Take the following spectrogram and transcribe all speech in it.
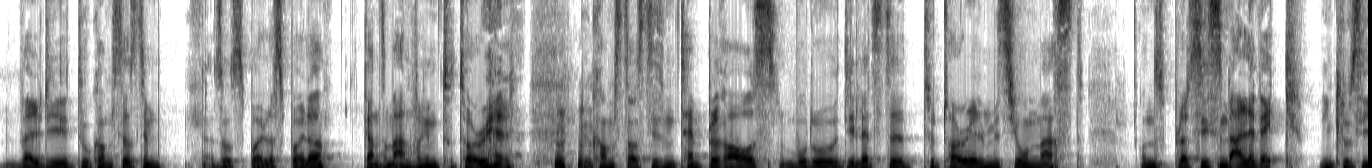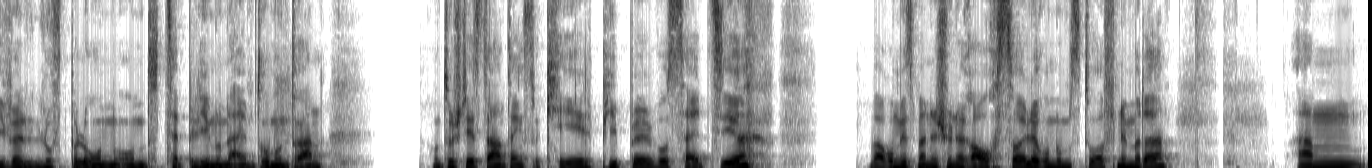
weil die, du kommst aus dem, also Spoiler, Spoiler, ganz am Anfang im Tutorial, du kommst aus diesem Tempel raus, wo du die letzte Tutorial-Mission machst und plötzlich sind alle weg, inklusive Luftballon und Zeppelin und allem drum und dran. Und du stehst da und denkst, okay, People, wo seid ihr? Warum ist meine schöne Rauchsäule rund ums Dorf nicht mehr da? Ähm,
